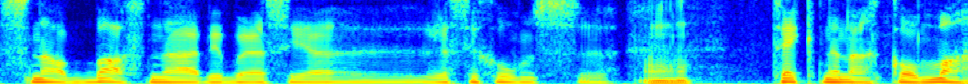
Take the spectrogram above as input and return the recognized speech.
snabbast när vi började se eh, recessionstecknen Mm. komma.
